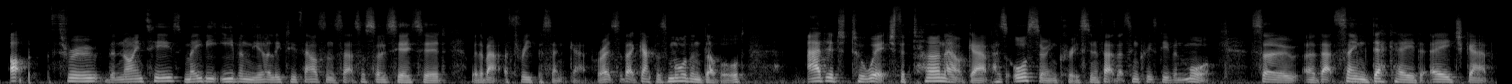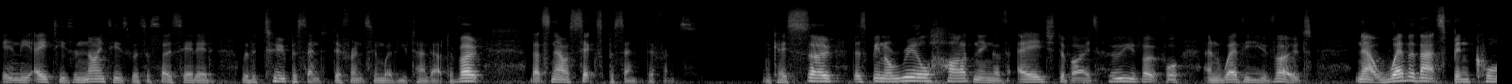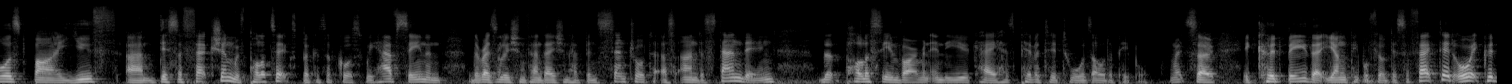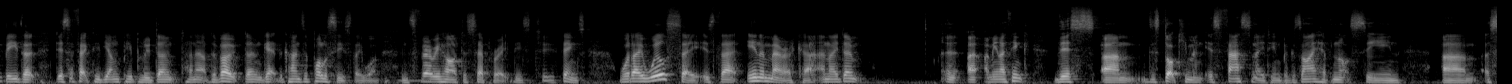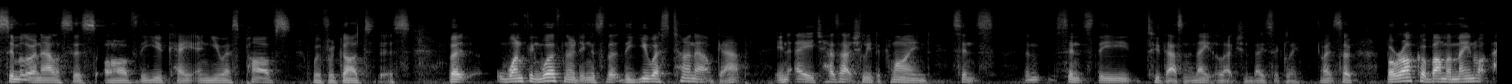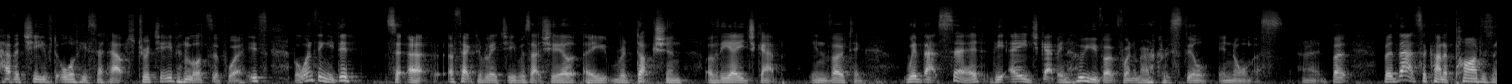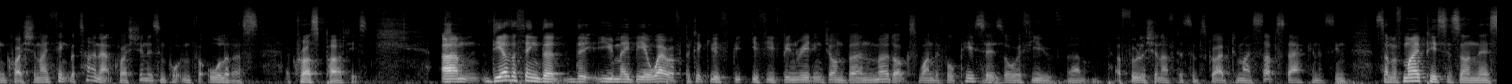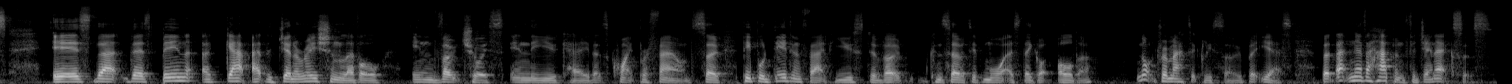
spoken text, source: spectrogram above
up through the 90s, maybe even the early 2000s, that's associated with about a 3% gap, right? So that gap has more than doubled, added to which the turnout gap has also increased. In fact, that's increased even more. So uh, that same decade age gap in the 80s and 90s was associated with a 2% difference in whether you turned out to vote. That's now a 6% difference. Okay, so there's been a real hardening of age divides, who you vote for and whether you vote. Now, whether that's been caused by youth um, disaffection with politics, because of course we have seen, and the Resolution Foundation have been central to us understanding that policy environment in the UK has pivoted towards older people. Right? So it could be that young people feel disaffected, or it could be that disaffected young people who don't turn out to vote don't get the kinds of policies they want. It's very hard to separate these two things. What I will say is that in America, and I don't uh, I mean, I think this, um, this document is fascinating because I have not seen um, a similar analysis of the UK and US paths with regard to this. But one thing worth noting is that the US turnout gap in age has actually declined since the, since the 2008 election, basically. Right? So Barack Obama may not have achieved all he set out to achieve in lots of ways, but one thing he did uh, effectively achieve was actually a, a reduction of the age gap in voting. With that said, the age gap in who you vote for in America is still enormous. Right? But, but that's a kind of partisan question. I think the turnout question is important for all of us across parties. Um, the other thing that, that you may be aware of, particularly if, if you've been reading John Burn-Murdoch's wonderful pieces, or if you um, are foolish enough to subscribe to my Substack and have seen some of my pieces on this, is that there's been a gap at the generation level in vote choice in the UK that's quite profound. So people did, in fact, used to vote Conservative more as they got older. Not dramatically so, but yes. But that never happened for Gen Xers.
